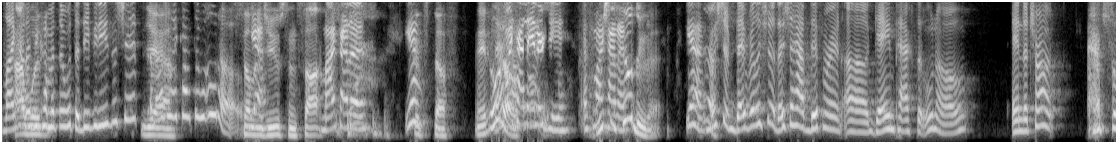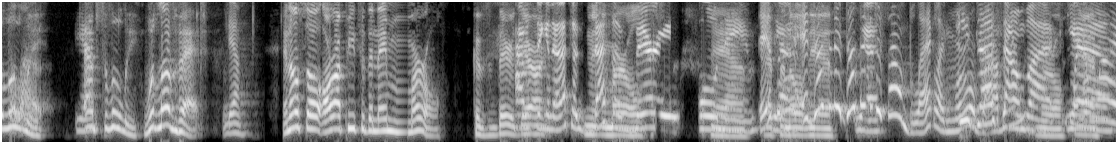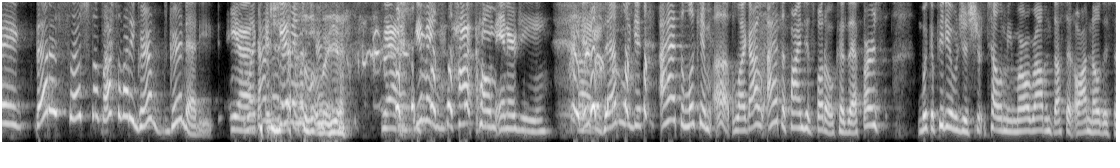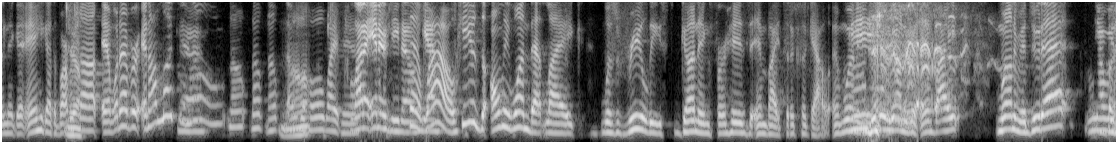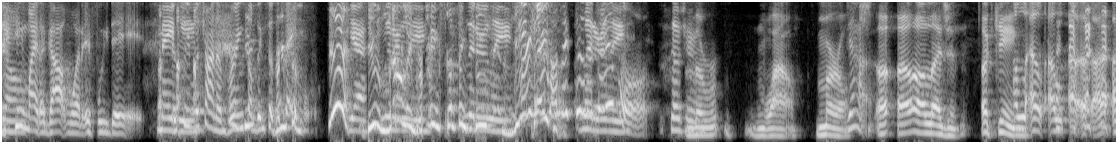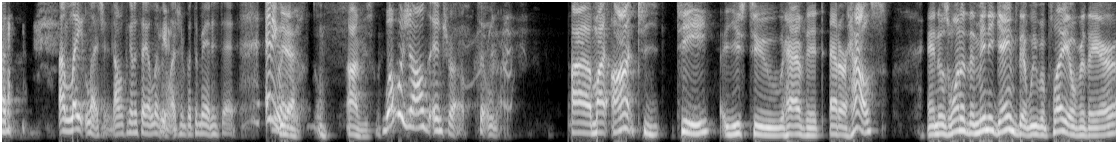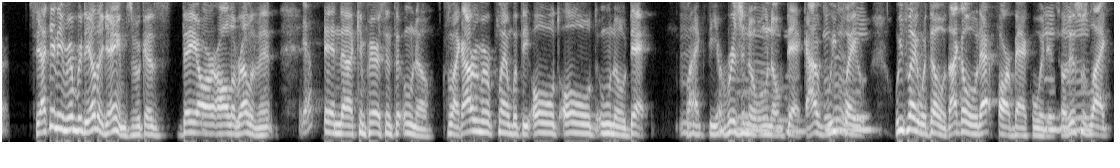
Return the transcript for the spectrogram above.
Like I how they be would- coming through with the DVDs and shit. Yeah. Imagine they come through with Uno. selling Yeah. juice and socks. My kind of yeah. good stuff. And That's my kind of energy. That's my kind. we should kind still do that. yeah. We should. They really should. They should have different uh game packs of Uno in the trunk. Absolutely, yeah. absolutely. Would love that. Yeah. And also, R.I.P. to the name Merle because they're. I was thinking that that's a that's Merles. a very old Yeah. name. It's That's an yeah. old- it doesn't it doesn't Yeah. it just sound black like he Merle does sound black. Merle. Yeah, I'm like that is such stuff. That's somebody grand granddaddy. yeah. like, I'm it's giving, Absolutely, yeah. yeah, it's giving hot comb energy. It's definitely good. I had to look him up. Like I, I had to find his photo because at first Wikipedia was just sh- telling me Merle Robbins. I said, "Oh, I know this a nigga," and he got the barbershop and whatever. And I looked, and Yeah. no, no, no, no, that was a whole white man. A lot of energy though. I said, yeah. wow, he is the only one that like was really gunning for his invite to the cookout, and we don't, even, Mm. we don't even invite. We don't even do that. No, we he don't. might have got one if we did. 'Cause Maybe. he was trying to bring something to the Bring some- table. Yeah, Yeah, he was literally, literally. bringing something Literally. to the Bring table. something to Literally. the table. so true. The wow, Merle, Yeah. a, a, a legend, a king. a, a, a, a, a, a late legend. I was going to say a living Yeah. legend, but the man is dead. Anyways, yeah, obviously. what was y'all's intro to Uno? Uh, my aunt T- T used to have it at her house, and it was one of the many games that we would play over there. See, I can't even remember the other games because they are all irrelevant Yep. in uh, comparison to Uno. So, like, I remember playing with the old, old Uno deck, Mm. like the original Uno deck. I we Mhm. play we play with those. I go that far back with it. So this was Mhm. like,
